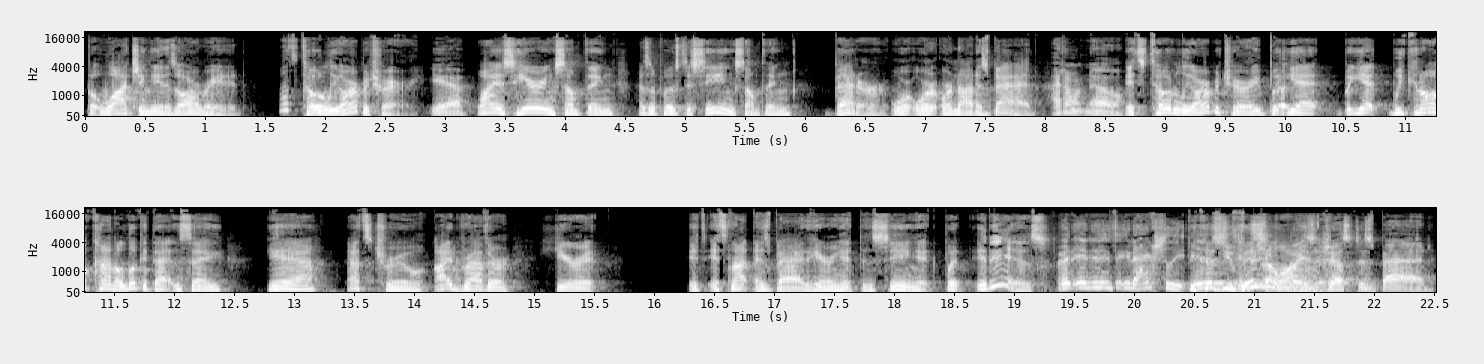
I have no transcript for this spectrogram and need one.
but watching it is R rated. That's totally arbitrary. Yeah. Why is hearing something as opposed to seeing something better or, or, or not as bad? I don't know. It's totally arbitrary, but, yet but yet we can all kind of look at that and say, yeah, that's true. I'd rather hear it. it it's not as bad hearing it than seeing it, but it is. but it is. It actually Because is you in some visualize ways it. just as bad.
